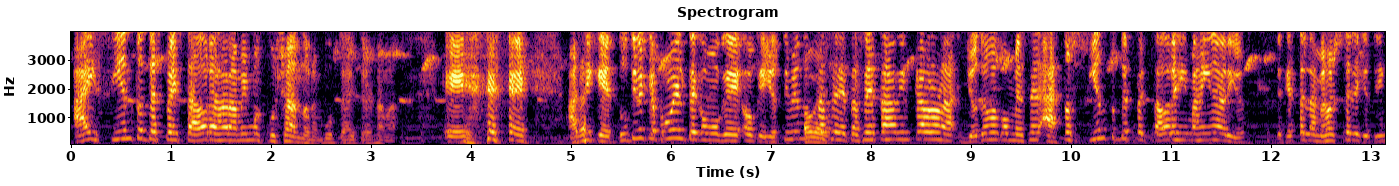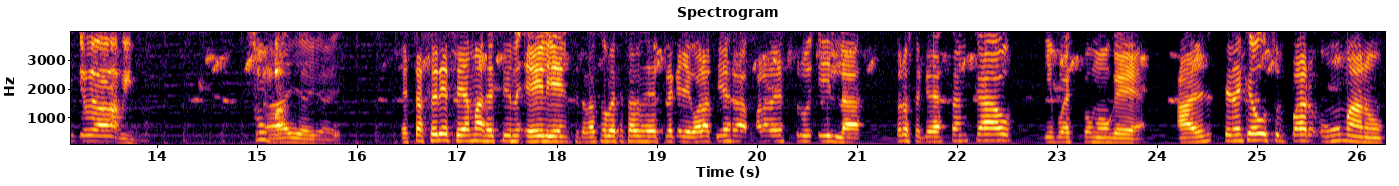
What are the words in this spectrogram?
Hay cientos de espectadores ahora mismo escuchándonos. Busta, hay tres nada más. Eh, así que tú tienes que ponerte como que, ok, yo estoy viendo esta serie, esta serie está bien cabrona. Yo tengo que convencer a estos cientos de espectadores imaginarios de que esta es la mejor serie que tienen que ver ahora mismo. Zumba. Ay, ay, ay. Esta serie se llama Resident Alien. Se trata sobre este extraterrestre que llegó a la Tierra para destruirla, pero se queda estancado y pues como que al tener que usurpar un humano,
